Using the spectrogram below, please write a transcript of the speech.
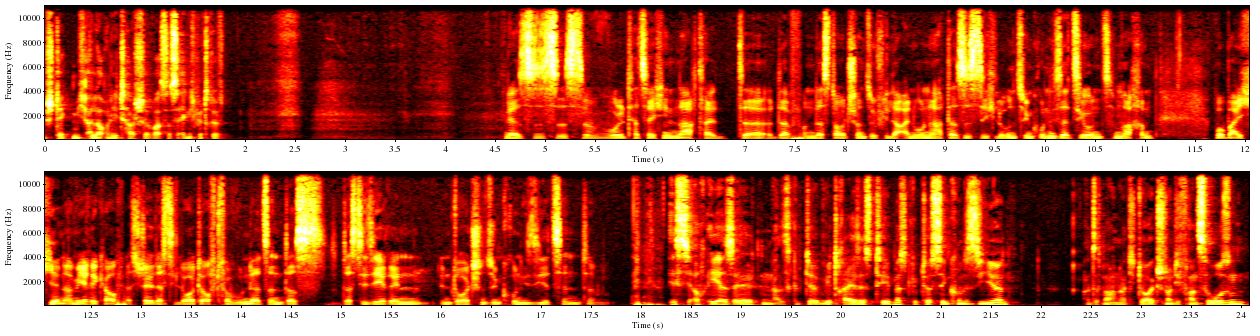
stecken mich alle auch in die Tasche, was das Englisch betrifft. Ja, es ist, ist, wohl tatsächlich ein Nachteil davon, dass Deutschland so viele Einwohner hat, dass es sich lohnt, Synchronisationen zu machen. Wobei ich hier in Amerika auch feststelle, dass die Leute oft verwundert sind, dass, dass die Serien im Deutschen synchronisiert sind. Ist ja auch eher selten. Also es gibt ja irgendwie drei Systeme. Es gibt das Synchronisieren, also das machen halt die Deutschen und die Franzosen.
